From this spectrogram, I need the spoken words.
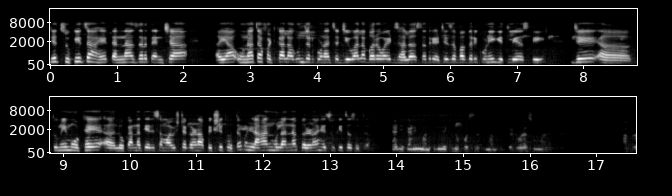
जे चुकीचं आहे त्यांना जर त्यांच्या या उन्हाचा फटका लागून जर कोणाच्या जीवाला बरं वाईट झालं असतं तर याची जबाबदारी कुणी घेतली असती? जे तुम्ही मोठे लोकांना ते समाविष्ट करणं अपेक्षित होतं पण लहान मुलांना करणं हे चुकीचंच होतं. त्या ठिकाणी मंत्री देखील उपस्थित डोळ्यासमोर. मात्र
